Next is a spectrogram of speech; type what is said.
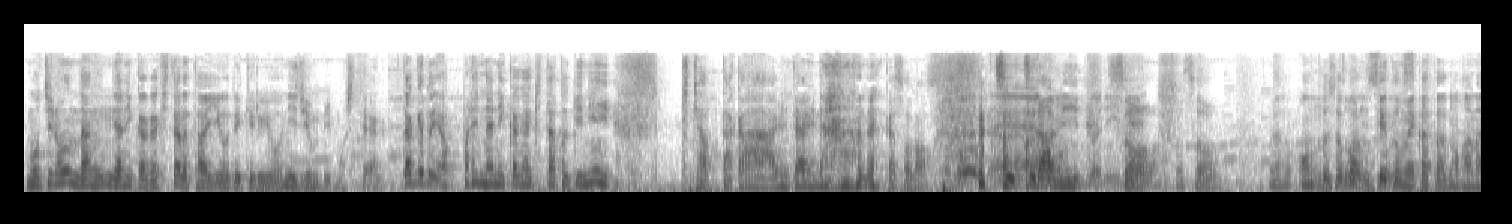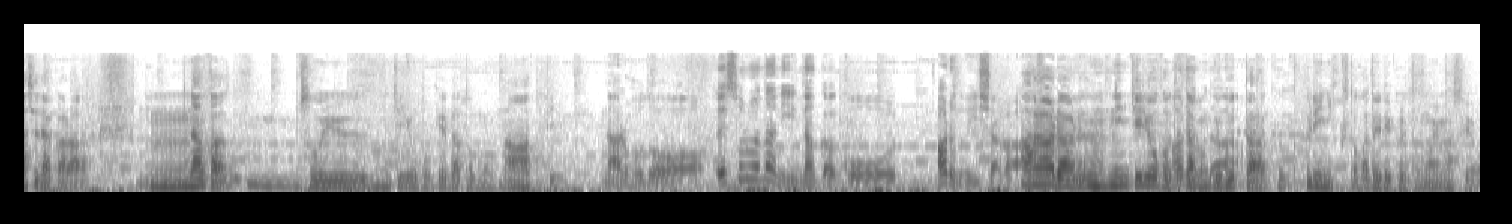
もちろん何,、何かが来たら対応できるように準備もしてある。だけどやっぱり何かが来た時に来ちゃったかみたいな なんかそのそうね。つつらみ、ね。そうそう本当にそこは受け止め方の話だからうんなんかうんそういう認知療法系だと思うなっていう。なるほど。えそれは何？なんかこうあるの？医者が。あるあるある、うん、認知療法って多分ググったらククリニックとか出てくると思いますよ。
